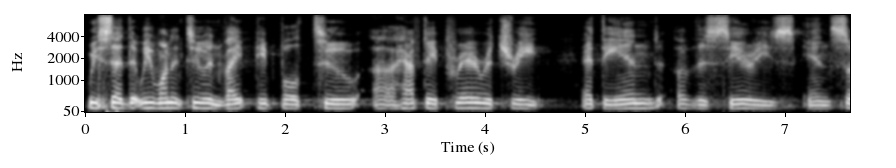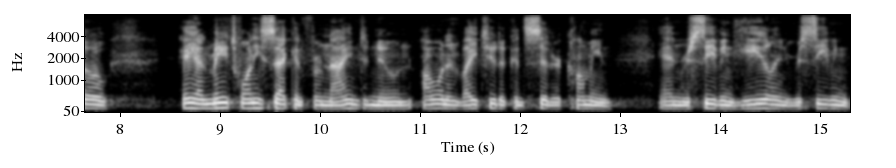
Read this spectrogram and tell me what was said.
We said that we wanted to invite people to a half day prayer retreat at the end of this series. And so, hey, on May 22nd from 9 to noon, I want to invite you to consider coming and receiving healing, receiving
